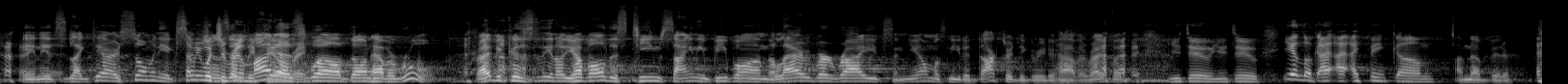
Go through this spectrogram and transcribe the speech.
and yeah. it's like there are so many exceptions that really might feel, as Rick. well don't have a rule right? Because you know you have all this team signing people on the Larry Bird rights, and you almost need a doctorate degree to have it, right? But you do, you do. Yeah, look, I, I think um, I'm not bitter.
